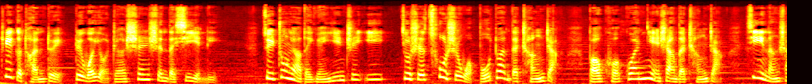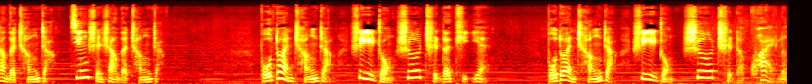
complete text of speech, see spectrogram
这个团队对我有着深深的吸引力。最重要的原因之一，就是促使我不断的成长，包括观念上的成长、技能上的成长、精神上的成长。不断成长是一种奢侈的体验。不断成长是一种奢侈的快乐。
